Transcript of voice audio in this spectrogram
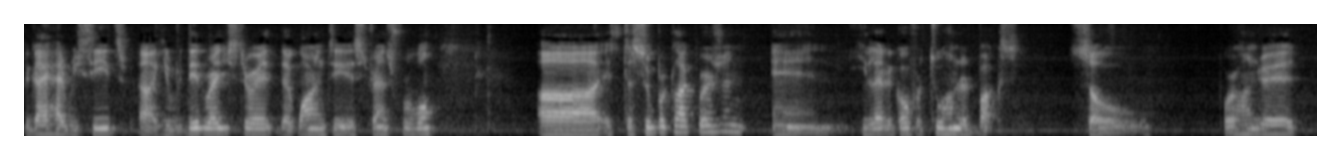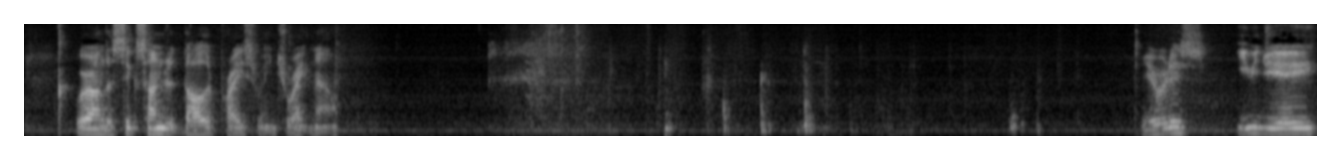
The guy had receipts. Uh, he did register it. The warranty is transferable. Uh, it's the super clock version, and he let it go for 200 bucks. So 400 we're on the $600 price range right now. Here it is, EVGA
